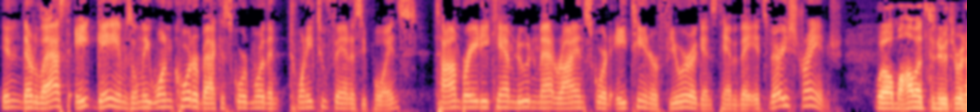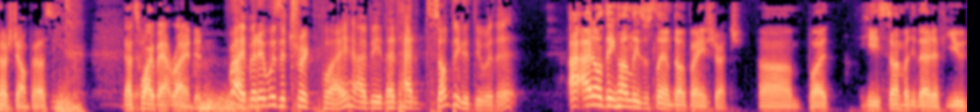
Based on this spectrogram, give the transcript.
in their last eight games, only one quarterback has scored more than 22 fantasy points. Tom Brady, Cam Newton, Matt Ryan scored 18 or fewer against Tampa Bay. It's very strange. Well, Mohamed Sanu threw a touchdown pass. That's why Matt Ryan did. Right, but it was a trick play. I mean, that had something to do with it. I, I don't think Hundley's a slam dunk by any stretch. Um, but he's somebody that if you,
